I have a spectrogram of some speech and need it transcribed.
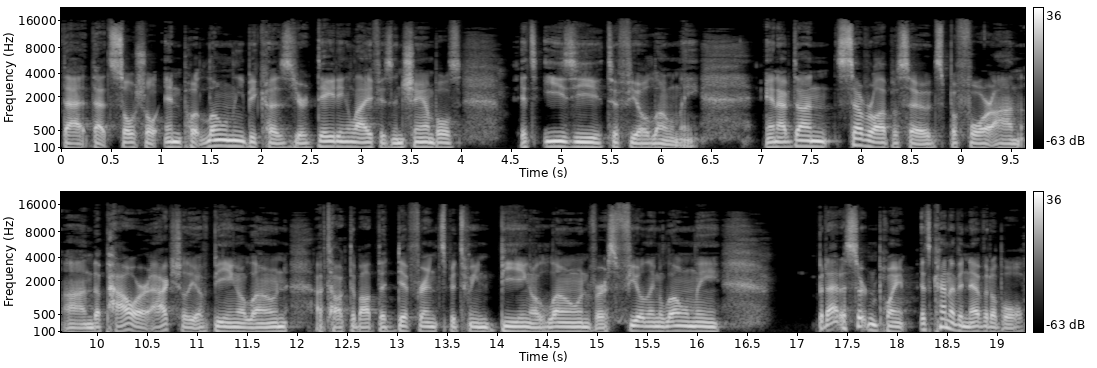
that, that social input, lonely because your dating life is in shambles. It's easy to feel lonely. And I've done several episodes before on, on the power actually of being alone. I've talked about the difference between being alone versus feeling lonely. But at a certain point, it's kind of inevitable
